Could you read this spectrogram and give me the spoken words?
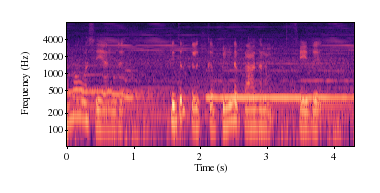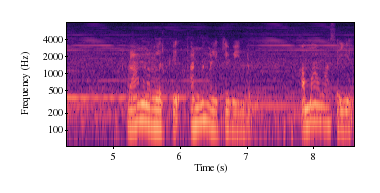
அமாவாசை அன்று பிதர்களுக்கு பிண்ட பிரார்த்தனம் செய்து பிராமணர்களுக்கு அன்னமளிக்க வேண்டும். அமாவாசையில்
